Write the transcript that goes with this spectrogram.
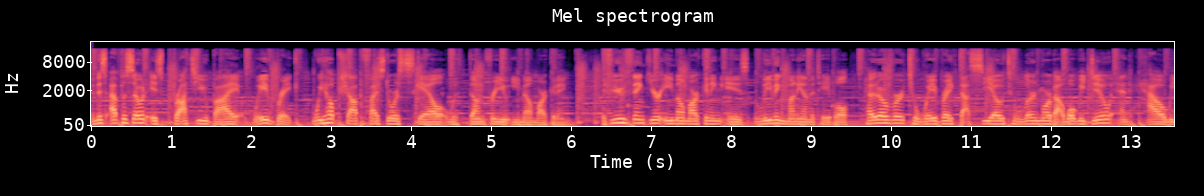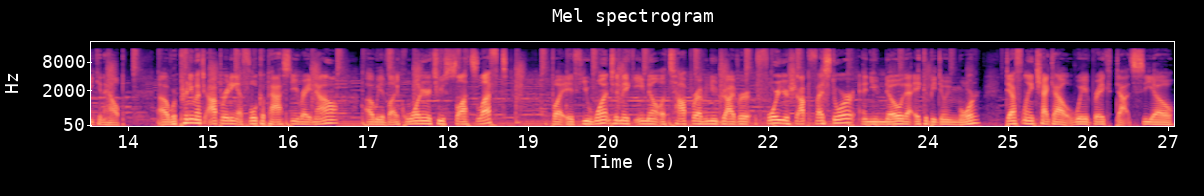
And this episode is brought to you by Wavebreak. We help Shopify stores scale with done for you email marketing. If you think your email marketing is leaving money on the table, head over to wavebreak.co to learn more about what we do and how we can help. Uh, we're pretty much operating at full capacity right now. Uh, we have like one or two slots left. But if you want to make email a top revenue driver for your Shopify store and you know that it could be doing more, definitely check out wavebreak.co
